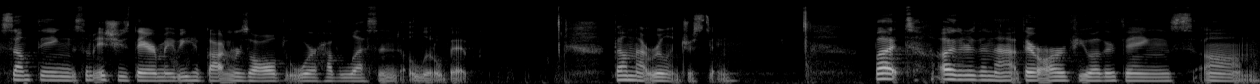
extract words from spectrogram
something, some issues there maybe have gotten resolved or have lessened a little bit. Found that real interesting. But other than that, there are a few other things. Um,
